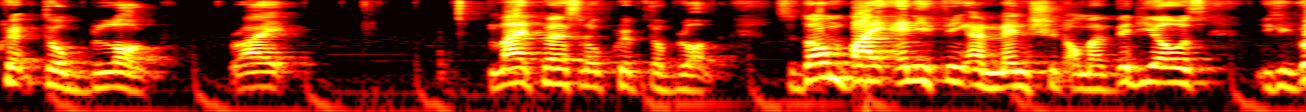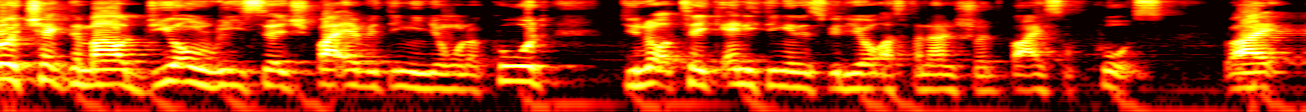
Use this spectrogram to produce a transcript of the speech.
crypto blog, right? My personal crypto blog. So don't buy anything I mentioned on my videos. You can go check them out, do your own research, buy everything in your own accord. Do not take anything in this video as financial advice, of course, right?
